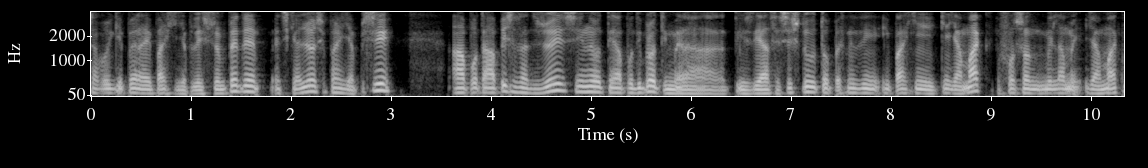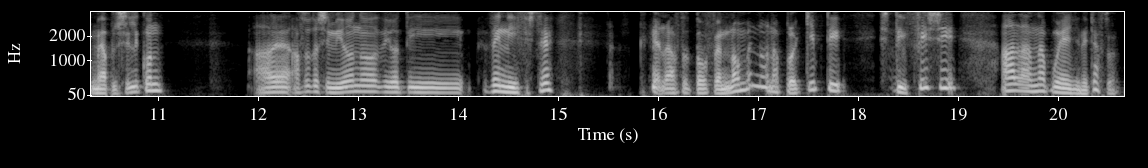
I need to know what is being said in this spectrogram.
Από εκεί και πέρα υπάρχει για PlayStation 5 έτσι κι αλλιώς υπάρχει για PC από τα απίστευτα της ζωής είναι ότι από την πρώτη μέρα της διάθεσής του το παιχνίδι υπάρχει και για Mac εφόσον μιλάμε για Mac με Apple Silicon. Αυτό το σημειώνω διότι δεν ήθιστε αυτό το φαινόμενο να προκύπτει στη φύση αλλά να που έγινε και αυτό.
